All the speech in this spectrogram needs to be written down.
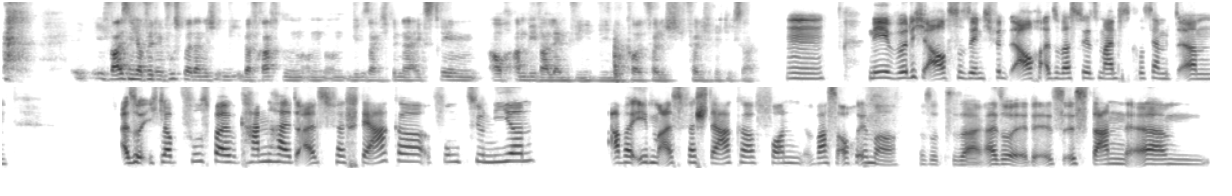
ich weiß nicht, ob wir den Fußball da nicht irgendwie überfrachten. Und, und wie gesagt, ich bin da extrem auch ambivalent, wie, wie Nicole völlig, völlig richtig sagt. Hm. Nee, würde ich auch so sehen. Ich finde auch, also was du jetzt meintest, Christian, mit ähm, also ich glaube, Fußball kann halt als Verstärker funktionieren, aber eben als Verstärker von was auch immer sozusagen. Also es ist dann, ähm,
